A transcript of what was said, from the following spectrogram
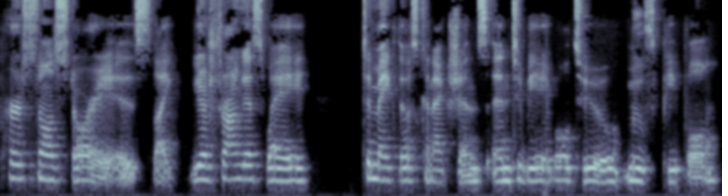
personal story is like your strongest way to make those connections and to be able to move people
